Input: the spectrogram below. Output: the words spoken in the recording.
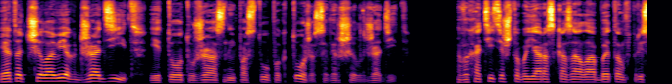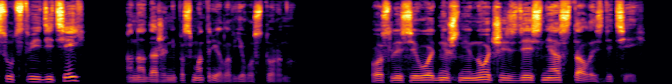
Этот человек Джадид, и тот ужасный поступок тоже совершил Джадид. «Вы хотите, чтобы я рассказала об этом в присутствии детей?» Она даже не посмотрела в его сторону. «После сегодняшней ночи здесь не осталось детей».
